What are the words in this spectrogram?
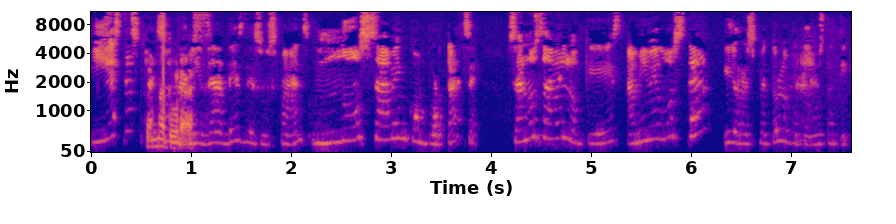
Y estas son maduras. personalidades de sus fans no saben comportarse. O sea, no saben lo que es. A mí me gusta y respeto lo que te gusta a ti.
